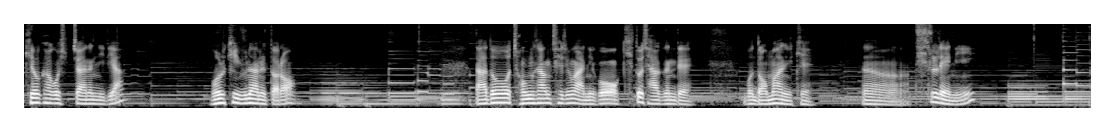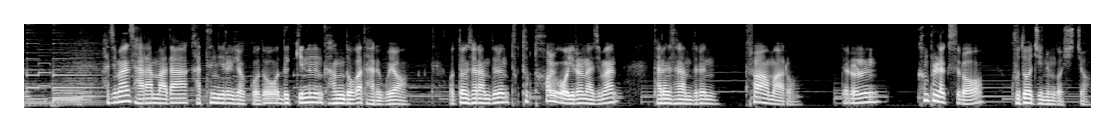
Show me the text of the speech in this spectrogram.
기억하고 싶지 않은 일이야? 뭐 이렇게 유난을 떨어? 나도 정상 체중 아니고 키도 작은데 뭐 너만 이렇게 어, 티를 내니? 하지만 사람마다 같은 일을 겪고도 느끼는 강도가 다르고요. 어떤 사람들은 툭툭 털고 일어나지만 다른 사람들은 트라우마로 때로는 컴플렉스로 굳어지는 것이죠.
